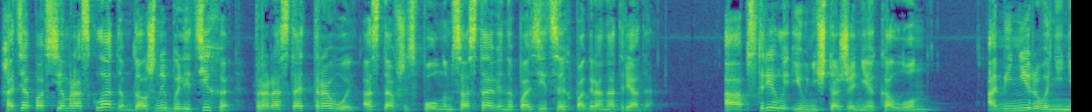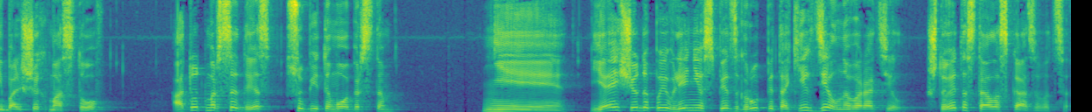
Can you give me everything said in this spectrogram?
Хотя по всем раскладам должны были тихо прорастать травой, оставшись в полном составе на позициях погранотряда. А обстрелы и уничтожение колонн, а минирование небольших мостов, а тут «Мерседес» с убитым оберстом. Нет, я еще до появления в спецгруппе таких дел наворотил, что это стало сказываться.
